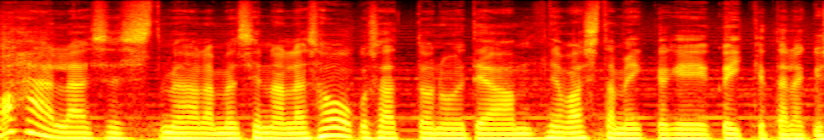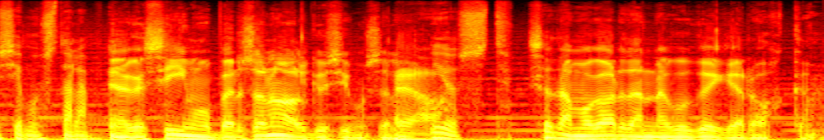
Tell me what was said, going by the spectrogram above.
vahele, sest me oleme siin alles hoogu sattunud ja, ja vastame ikkagi kõikidele küsimustele. ja ka Siimu personaalküsimusele. Just. seda ma kardan nagu kõige rohkem.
